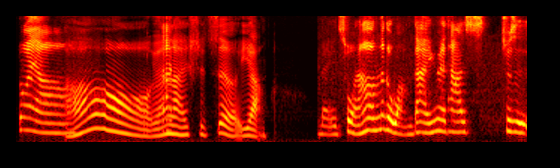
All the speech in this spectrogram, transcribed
对啊，哦，原来是这样，没错。然后那个网袋，因为它就是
